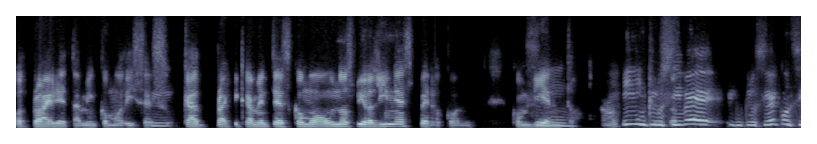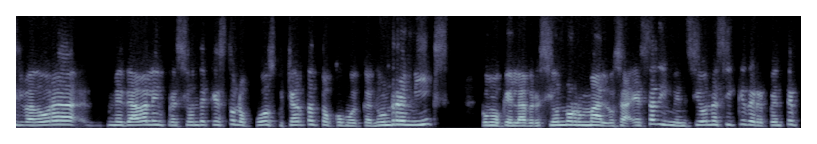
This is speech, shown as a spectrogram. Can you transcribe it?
otro aire también, como dices. Prácticamente es como unos violines, pero con, con viento. ¿no? inclusive, inclusive con Silvadora me daba la impresión de que esto lo puedo escuchar tanto como en un remix como que en la versión normal, o sea, esa dimensión así que de repente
